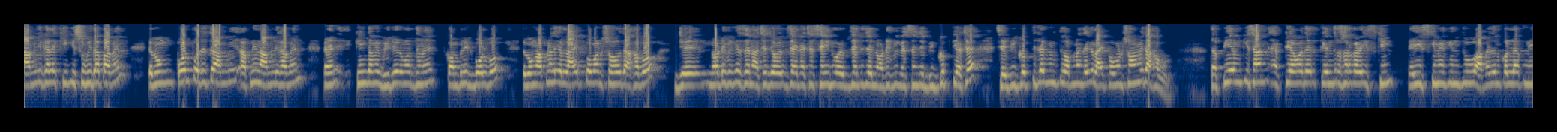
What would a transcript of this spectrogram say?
নাম লিখালে কি কি সুবিধা পাবেন? এবং কোন পদ্ধতিতে আপনি আপনি নাম লিখাবেন কিন্তু আমি ভিডিওর মাধ্যমে কমপ্লিট বলব এবং আপনাদেরকে লাইভ প্রমাণ সহ দেখাবো যে নোটিফিকেশন আছে, যে ওয়েবসাইট আছে, সেই ওয়েবসাইটে যে নোটিফিকেশন যে বিজ্ঞপ্তি আছে, সেই বিজ্ঞপ্তিটা কিন্তু আপনাদেরকে লাইভ প্রমাণ সহ আমি দেখাবো। তা পিএম কিষাণ একটি আমাদের কেন্দ্র সরকারের স্কিম এই স্কিমে কিন্তু আবেদন করলে আপনি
